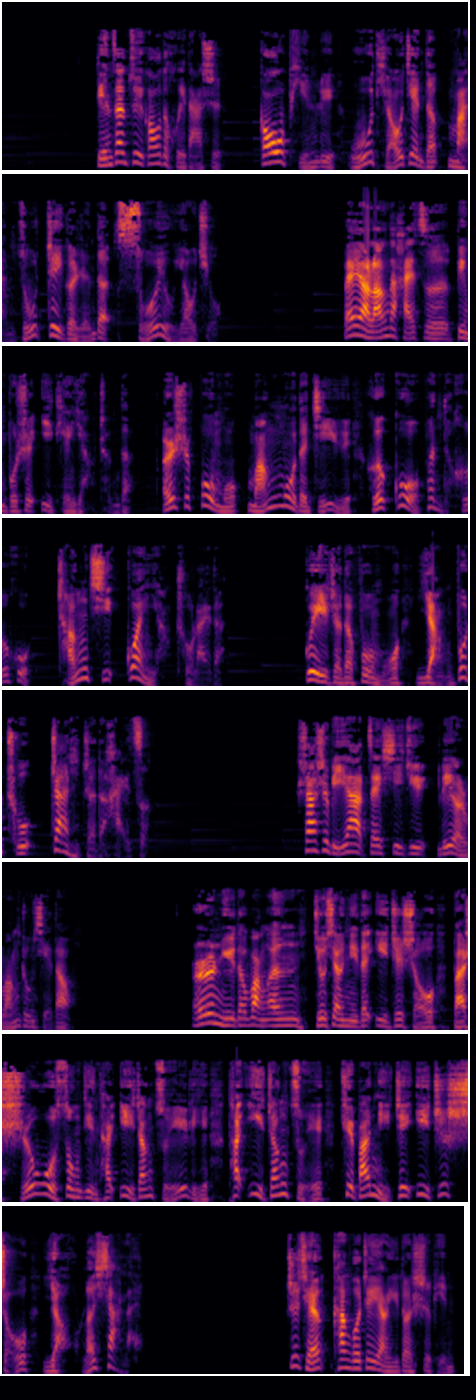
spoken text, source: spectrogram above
点赞最高的回答是高频率、无条件的满足这个人的所有要求。白眼狼的孩子并不是一天养成的，而是父母盲目的给予和过分的呵护，长期惯养出来的。跪着的父母养不出站着的孩子。莎士比亚在戏剧《李尔王》中写道：“儿女的忘恩，就像你的一只手把食物送进他一张嘴里，他一张嘴却把你这一只手咬了下来。”之前看过这样一段视频，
